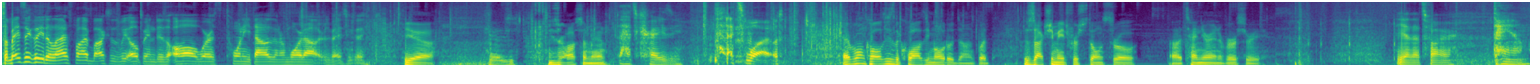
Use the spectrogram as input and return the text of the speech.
So basically the last five boxes we opened is all worth twenty thousand or more dollars basically. Yeah, yeah, these, these are awesome, man. That's crazy. That's wild. Everyone calls these the Quasimodo dunk, but this is actually made for Stone's Throw uh, 10 year anniversary. Yeah, that's fire. Damn.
